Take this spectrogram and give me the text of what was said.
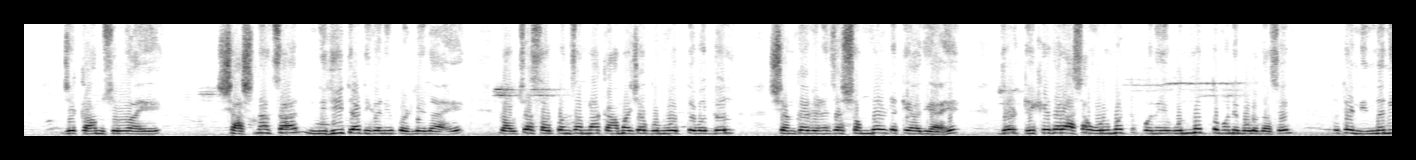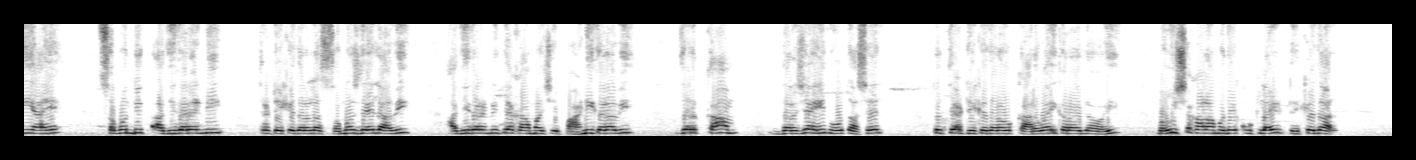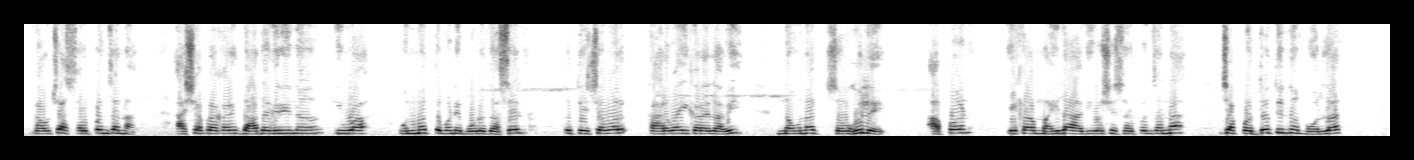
जे काम सुरू आहे शासनाचा निधी त्या ठिकाणी पडलेला आहे. गावच्या सरपंचांना कामाच्या गुणवत्तेबद्दल शंका घेण्याचा शंभर टक्के आधी आहे. जर ठेकेदार असा उर्मटपणे उन्मत्तपणे बोलत असेल तर ते निंदनीय आहे. संबंधित अधिकाऱ्यांनी त्या ठेकेदाराला समज द्यायला हवी. अधिकाऱ्यांनी त्या कामाची पाहणी करावी. जर काम दर्जाहीन होत असेल तर त्या ठेकेदारावर कारवाई करायला हवी. भविष्य काळामध्ये कुठलाही ठेकेदार गावच्या सरपंचांना अशा प्रकारे दादागिरीनं किंवा उन्मत्तपणे बोलत असेल तर त्याच्यावर कारवाई करायला हवी. नवनाथ चौघुले आपण एका महिला आदिवासी सरपंचांना ज्या पद्धतीनं बोललात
